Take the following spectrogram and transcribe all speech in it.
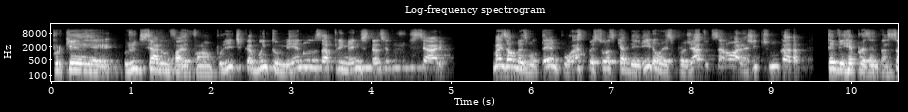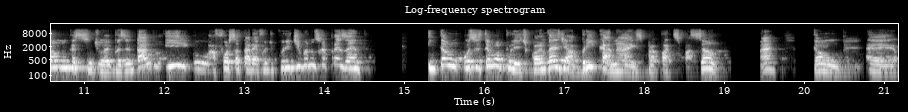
porque o judiciário não faz reforma política, muito menos a primeira instância do judiciário. Mas, ao mesmo tempo, as pessoas que aderiram a esse projeto disseram: olha, a gente nunca teve representação, nunca se sentiu representado e a Força Tarefa de Curitiba nos representa. Então, o sistema político, ao invés de abrir canais para participação, né? Então, é,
